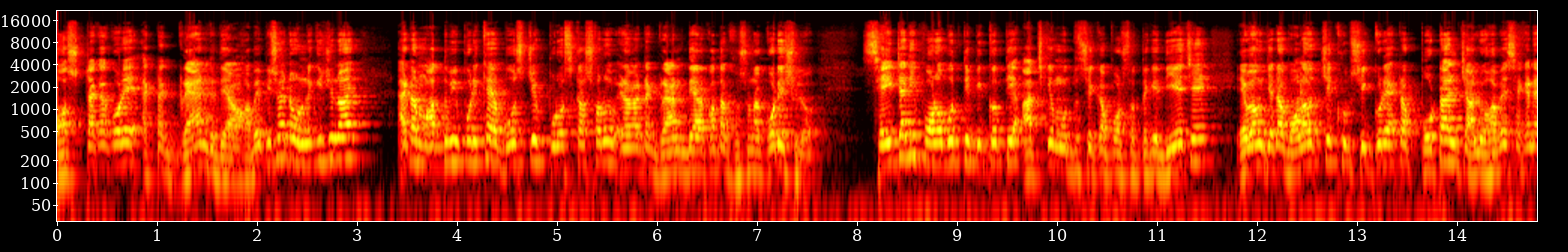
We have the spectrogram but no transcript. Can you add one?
দশ টাকা করে একটা গ্র্যান্ট দেওয়া হবে। বিষয়টা অন্য কিছু নয়, একটা মাধ্যমিক পরীক্ষায় বসছে, পুরস্কার স্বরূপ এরকম একটা গ্র্যান্ট দেওয়ার কথা ঘোষণা করেছিল। সেইটারই পরবর্তী বিজ্ঞপ্তি আজকে মধ্যশিক্ষা পর্ষদ থেকে দিয়েছে এবং যেটা বলা হচ্ছে, খুব শীঘ্রই একটা পোর্টাল চালু হবে, সেখানে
